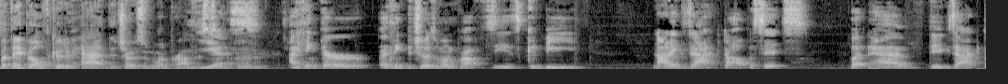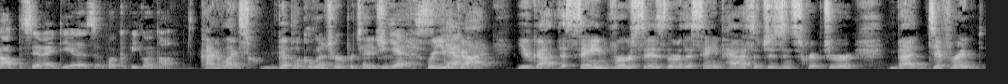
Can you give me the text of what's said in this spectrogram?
But they both could have had the chosen one prophecy. Yes, mm-hmm. I think they're. I think the Chosen One prophecies could be not exact opposites, but have the exact opposite ideas of what could be going on. Kind of like biblical interpretation. Yes. Where you've Yeah. got you've got the same verses or the same passages in scripture, but different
